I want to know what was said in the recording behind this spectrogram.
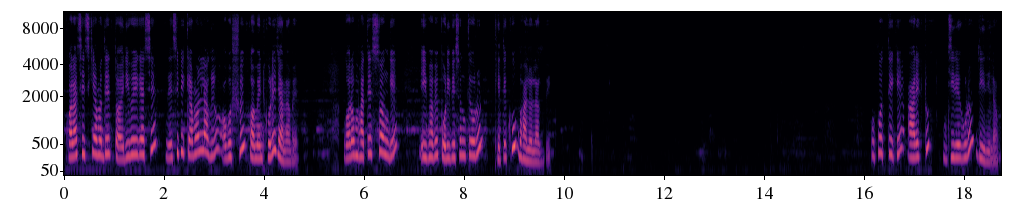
কলা ছেচকি আমাদের তৈরি হয়ে গেছে। রেসিপি কেমন লাগল অবশ্যই কমেন্ট করে জানাবে গরম ভাতের সঙ্গে এইভাবে পরিবেশন করুন, খেতে খুব ভালো লাগবে। উপর থেকে আর একটু জিরে গুঁড়ো দিয়ে দিলাম।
